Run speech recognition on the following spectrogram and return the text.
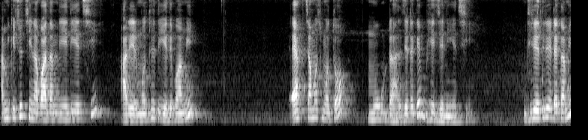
আমি কিছু চীনা বাদাম দিয়ে দিয়েছি। আর এর মধ্যে দিয়ে দেবো আমি এক চামচ মতো মুগ ডাল, যেটাকে ভেজে নিয়েছি। ধীরে ধীরে এটাকে আমি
